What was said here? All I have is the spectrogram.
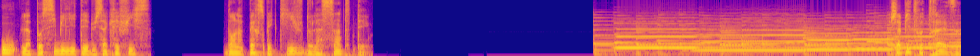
ou la possibilité du sacrifice, dans la perspective de la sainteté. Chapitre 13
